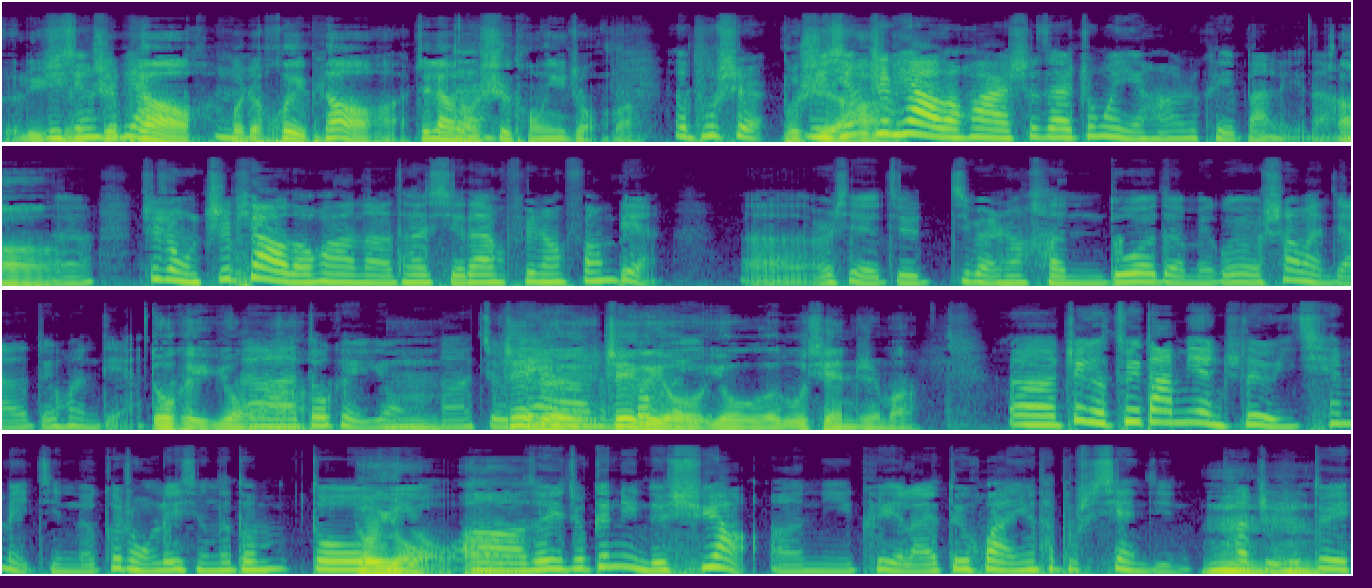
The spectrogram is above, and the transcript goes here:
旅旅行支支票嗯或者汇票哈，这两种是同一种吗？呃，不是，不是啊。旅行支票的话是在中国银行是可以办理的。啊。嗯，这种支票的话呢，它携带非常方便，呃，而且就基本上很多的美国有上万家的兑换点。都可以用啊、啊，都可以用嗯。啊、酒这个这个有有额度限制吗？呃，这个最大面值的有一千美金的，各种类型的都都都有啊啊，所以就根据你的需要啊，你可以来兑换，因为它不是现金，嗯它只是嗯。对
